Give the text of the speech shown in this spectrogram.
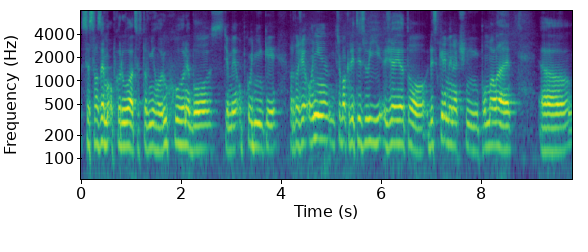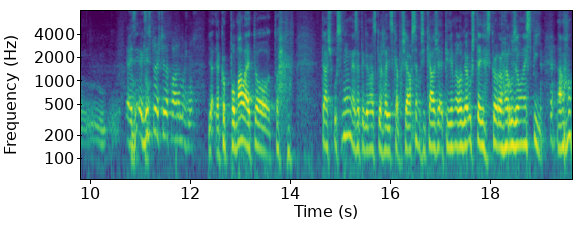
se svazem obchodu a cestovního ruchu nebo s těmi obchodníky, protože oni třeba kritizují, že je to diskriminační, pomalé, existuje ještě taková možnost? Jako pomalé to, to, to až usměvné z epidemiologického hlediska, protože já už jsem říkal, že epidemiologie už teď skoro hruzel nespí. Ano?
